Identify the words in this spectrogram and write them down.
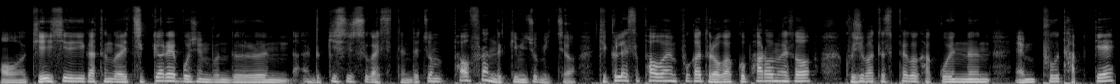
어, DAC 같은 거에 직결해 보신 분들은 느끼실 수가 있을 텐데 좀 파워풀한 느낌이 좀 있죠. D클래스 파워 앰프가 들어갔고 8옴에서 90W 스펙을 갖고 있는 앰프답게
